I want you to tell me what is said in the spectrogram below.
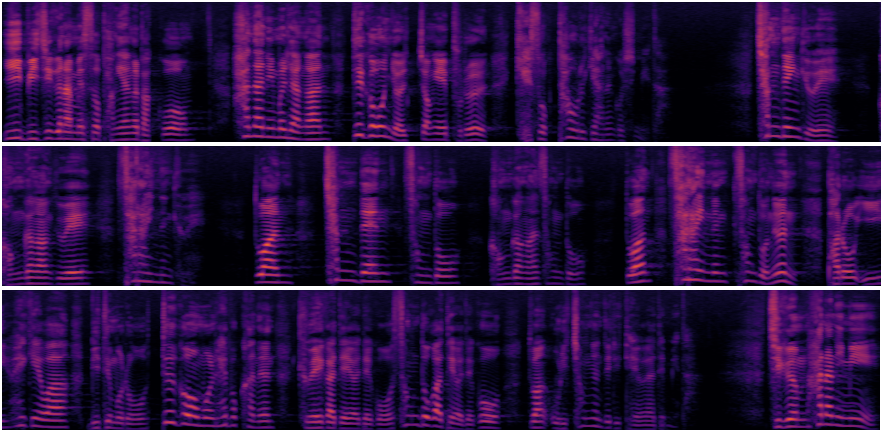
이 미지근함에서 방향을 바꾸어 하나님을 향한 뜨거운 열정의 불을 계속 타오르게 하는 것입니다. 참된 교회, 건강한 교회, 살아있는 교회, 또한 참된 성도, 건강한 성도, 또한 살아있는 성도는 바로 이 회개와 믿음으로 뜨거움을 회복하는 교회가 되어야 되고 성도가 되어야 되고 또한 우리 청년들이 되어야 됩니다. 지금 하나님이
